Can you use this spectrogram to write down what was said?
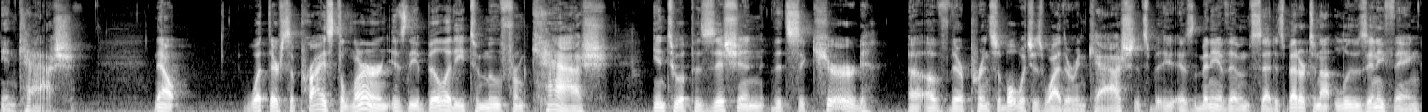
in cash. Now, what they're surprised to learn is the ability to move from cash into a position that's secured uh, of their principal, which is why they're in cash. It's, as many of them said, it's better to not lose anything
